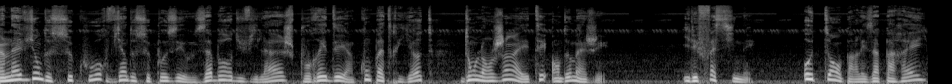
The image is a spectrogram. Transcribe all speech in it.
Un avion de secours vient de se poser aux abords du village pour aider un compatriote dont l'engin a été endommagé. Il est fasciné, autant par les appareils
